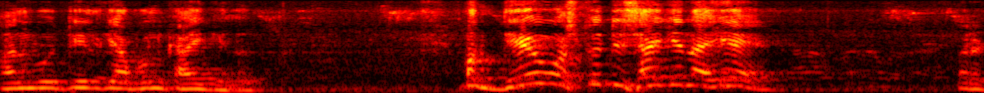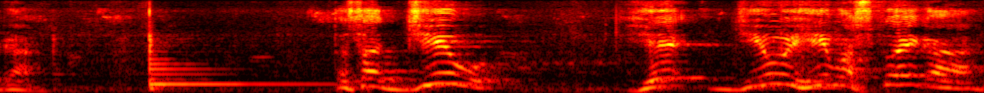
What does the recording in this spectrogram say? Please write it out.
अनुभूती येईल की आपण काय केलं. मग देव वस्तू दिसायची नाही आहे. बरं का? तसा जीव हे जीव ही वस्तू आहे का?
